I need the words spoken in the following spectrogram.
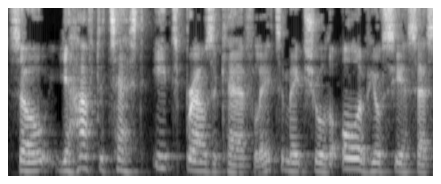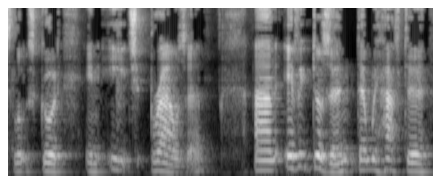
So you have to test each browser carefully to make sure that all of your CSS looks good in each browser. And if it doesn't, then we have to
